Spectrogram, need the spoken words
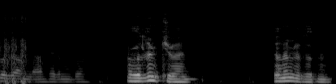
Ben aferin bu. Öldüm ki ben. Canım yok zaten.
